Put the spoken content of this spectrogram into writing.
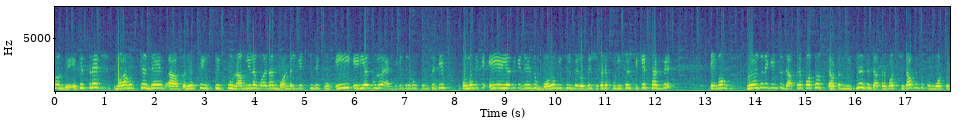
চলবে। এক্ষেত্রে বলা হচ্ছে যে হেস্টিংস শিবপুর রামলীলা ময়দান মন্ডল গেট শিবিরপুর এই এরিয়াগুলো একদিকে যেরকম সেন্সিটিভ অন্যদিকে এই এরিয়া থেকে যেহেতু বড় মিছিল বেরোবে, সেখানে পুলিশের পিকেট থাকবে এবং প্রয়োজনে কিন্তু যাত্রাপথ অর্থাৎ মিছিলের যে যাত্রাপথ, সেটাও কিন্তু পরিবর্তন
